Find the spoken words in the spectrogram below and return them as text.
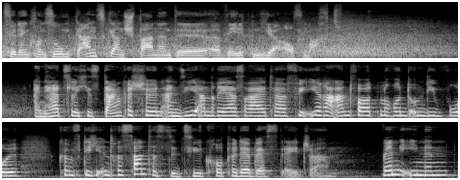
für den Konsum ganz, ganz spannende äh, Welten hier aufmacht. Ein herzliches Dankeschön an Sie, Andreas Reiter, für Ihre Antworten rund um die wohl künftig interessanteste Zielgruppe der Best Ager. Wenn Ihnen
